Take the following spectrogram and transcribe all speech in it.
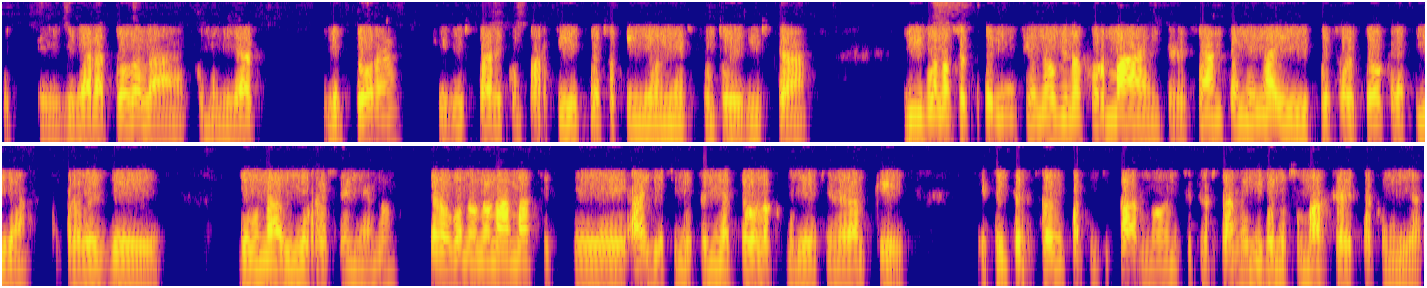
eh, llegar a toda la comunidad lectora que gusta de compartir pues opiniones, puntos de vista y bueno, su experiencia, ¿no? De una forma interesante, también y pues sobre todo creativa a través de, de una bioreseña, ¿no? Pero bueno, no nada más este, a ellos, sino también a toda la comunidad en general que está interesada en participar, ¿no? En este certamen y bueno, sumarse a esta comunidad.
